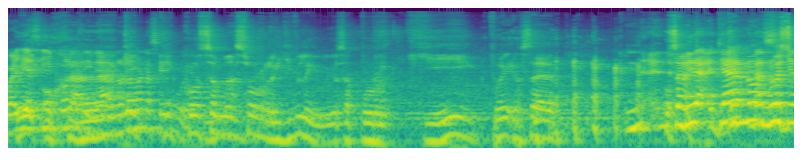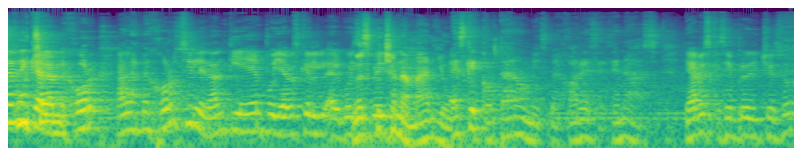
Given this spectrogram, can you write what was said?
Güey, así dinero, no qué, lo van a hacer, qué güey. cosa más horrible, güey. O sea, ¿por qué? O sea, O sea, Mira, ya no- más no allá de que a lo mejor, a lo mejor si le dan tiempo, ya ves que el, el güey No escuchan dice, a Mario. Es que cortaron mis mejores escenas. Ya ves que siempre he dicho eso.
